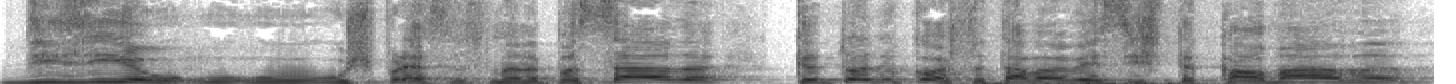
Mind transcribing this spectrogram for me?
dizia o, o, o Expresso na semana passada que António Costa estava a ver se isto acalmava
